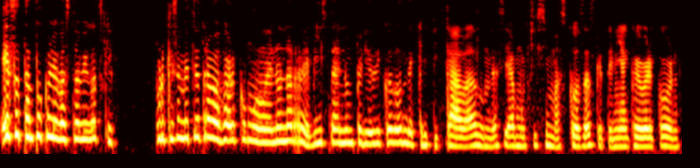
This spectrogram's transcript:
eso tampoco le bastó a Vygotsky. Porque se metió a trabajar como en una revista, en un periódico donde criticaba, donde hacía muchísimas cosas que tenían que ver con,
